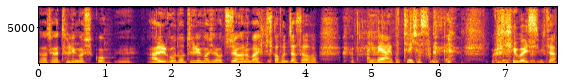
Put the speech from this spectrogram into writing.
어, 제가 틀린 것이고, 예. 알고도 틀린 것이라고 주장하는 바입니다, 혼자서. 아니 왜 알고 틀리셨습니까? 그런 이유가 있습니다.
